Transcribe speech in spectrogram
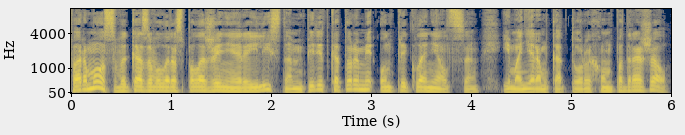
Формоз выказывал расположение роялистам, перед которыми он преклонялся, и манерам которых он подражал.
